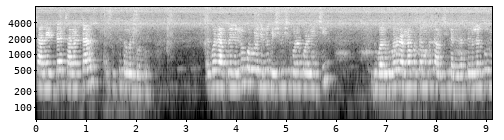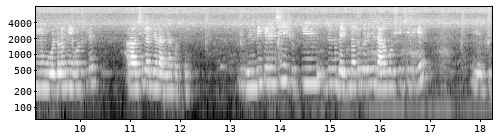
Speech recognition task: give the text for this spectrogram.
চালের ডাল, চানার ডাল শুক্তি তরকারি করব। একবার রাত্রের জন্য করব জন্য বেশি বেশি করে করে নিচ্ছি। দুবার দুবার রান্না করতে আমার কাছে আলসি লাগে। রাত্রেবেলার উপর নিয়ে মোবাইল টোবাইল নিয়ে বসলে আর আলসি লাগে রান্না করতে। ভেন্ডি কেটেছি শুটকির জন্য বেগুন আলু কেটেছি, ডাল বসিয়েছি দিকে এই আর কি।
